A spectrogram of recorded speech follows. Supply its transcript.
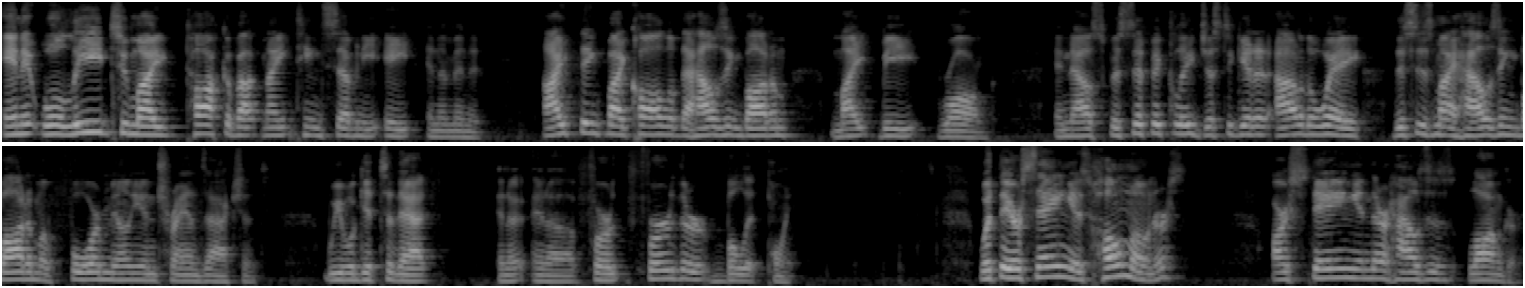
and it will lead to my talk about 1978 in a minute. I think my call of the housing bottom might be wrong. And now specifically, just to get it out of the way, this is my housing bottom of 4 million transactions. We will get to that in a, in a further bullet point. What they are saying is homeowners are staying in their houses longer.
